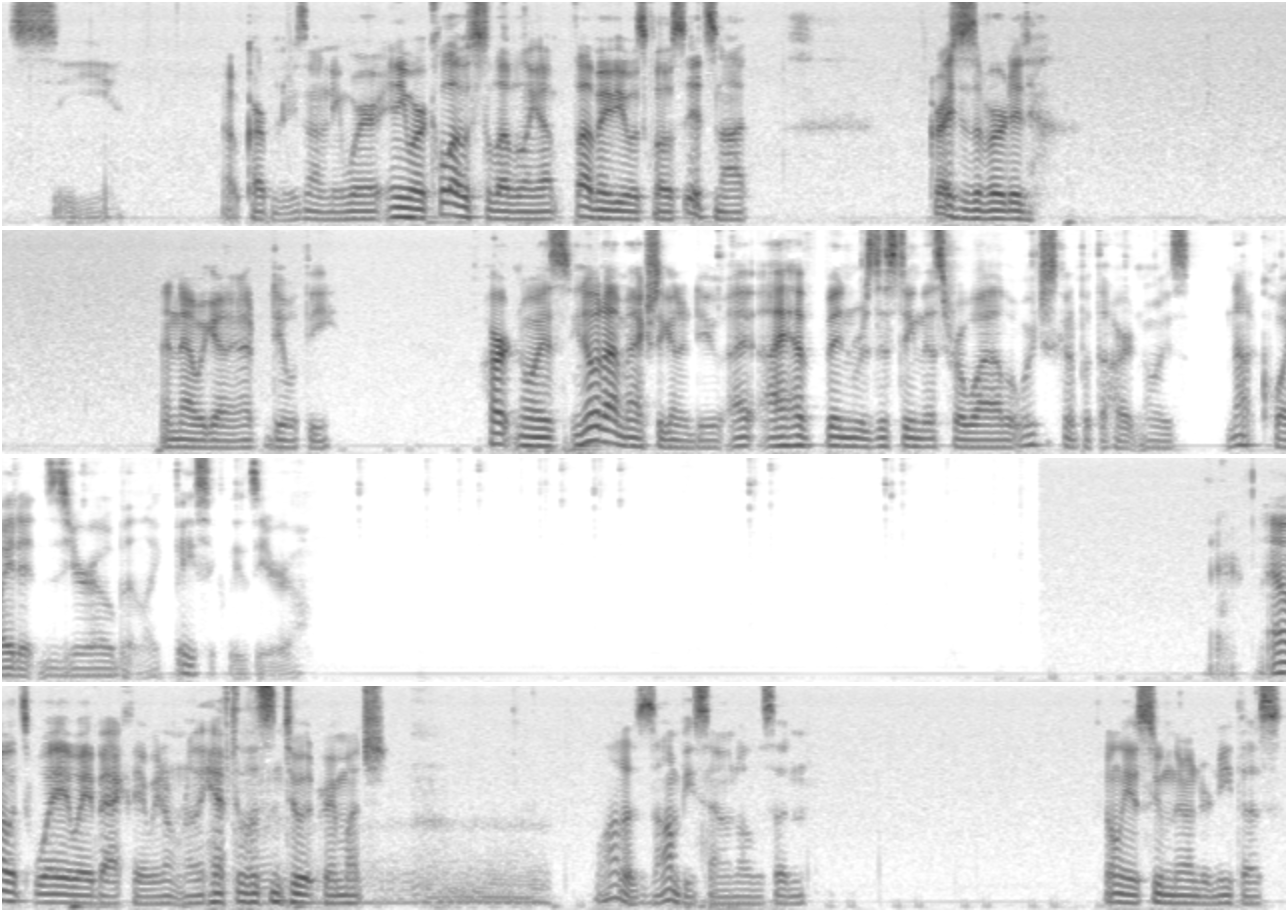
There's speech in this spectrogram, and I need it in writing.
See. Oh, carpentry's not anywhere anywhere close to leveling up. Thought maybe it was close. It's not. Crisis averted. And now we gotta have to deal with the heart noise. You know what I'm actually gonna do? I, I have been resisting this for a while, but we're just gonna put the heart noise not quite at zero, but like basically zero. There. Now it's way, way back there. We don't really have to listen to it very much. A lot of zombie sound all of a sudden. I can only assume they're underneath us.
